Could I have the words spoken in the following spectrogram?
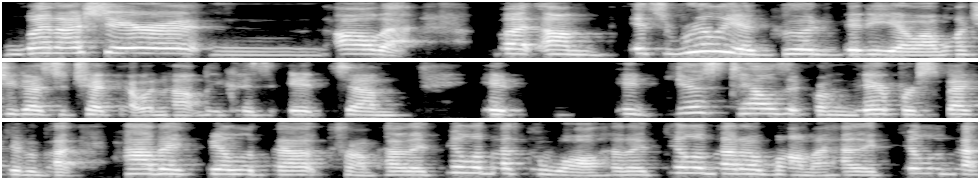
when I share it, and all that but um, it's really a good video. I want you guys to check that one out because it um, it it just tells it from their perspective about how they feel about Trump, how they feel about the wall, how they feel about Obama, how they feel about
